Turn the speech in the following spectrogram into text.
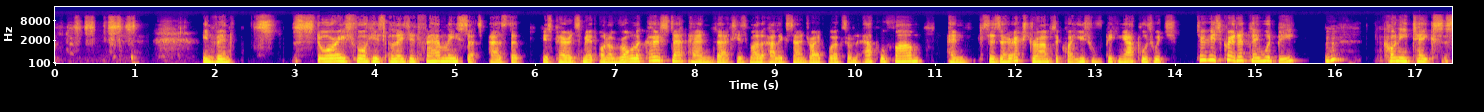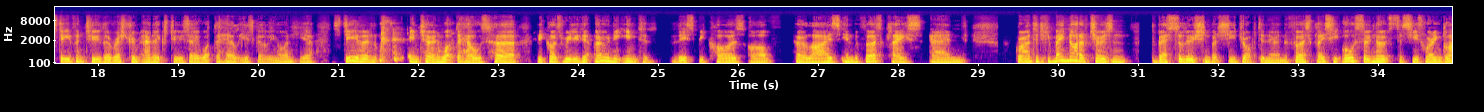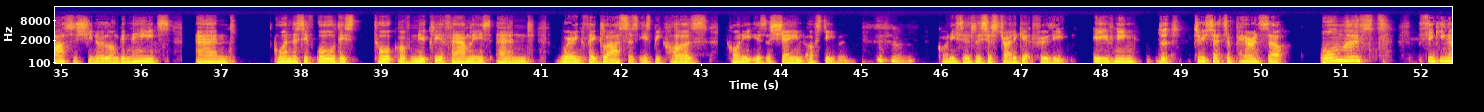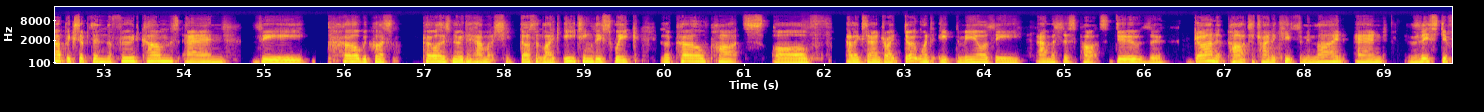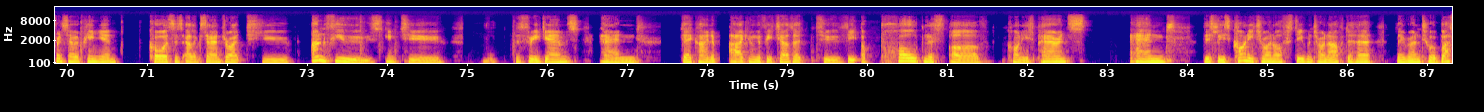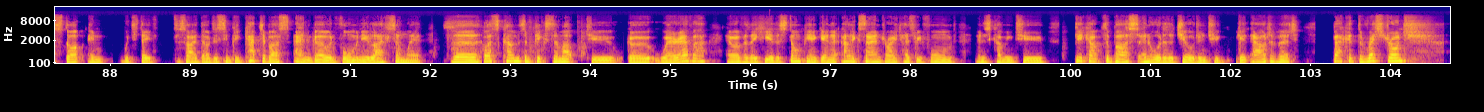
invent s- stories for his alleged family, such as that his parents met on a roller coaster and that his mother Alexandrite works on an apple farm and says that her extra arms are quite useful for picking apples, which to his credit they would be. Mhm. Connie takes Steven to the restroom annex to say, What the hell is going on here? Steven, in turn, what the hell's her? Because really they're only into this because of her lies in the first place. And granted, he may not have chosen the best solution, but she dropped in there in the first place. He also notes that she's wearing glasses she no longer needs and wonders if all this talk of nuclear families and wearing fake glasses is because Connie is ashamed of Steven. Mhm. Connie says, let's just try to get through the evening. The t- two sets of parents are almost syncing up, except then the food comes and the Pearl, because Pearl has noted how much she doesn't like eating this week. The Pearl parts of Alexandrite don't want to eat the meal. The Amethyst parts do. The Garnet parts are trying to keep them in line. And this difference of opinion causes Alexandrite to unfuse into the three gems and they're kind of arguing with each other to the appalledness of Connie's parents. And this leads Connie to run off, Steven to run after her. They run to a bus stop in which they decide they'll just simply catch a bus and go and form a new life somewhere. The bus comes and picks them up to go wherever. However, they hear the stomping again, and Alexandrite has reformed and is coming to pick up the bus and order the children to get out of it. Back at the restaurant,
